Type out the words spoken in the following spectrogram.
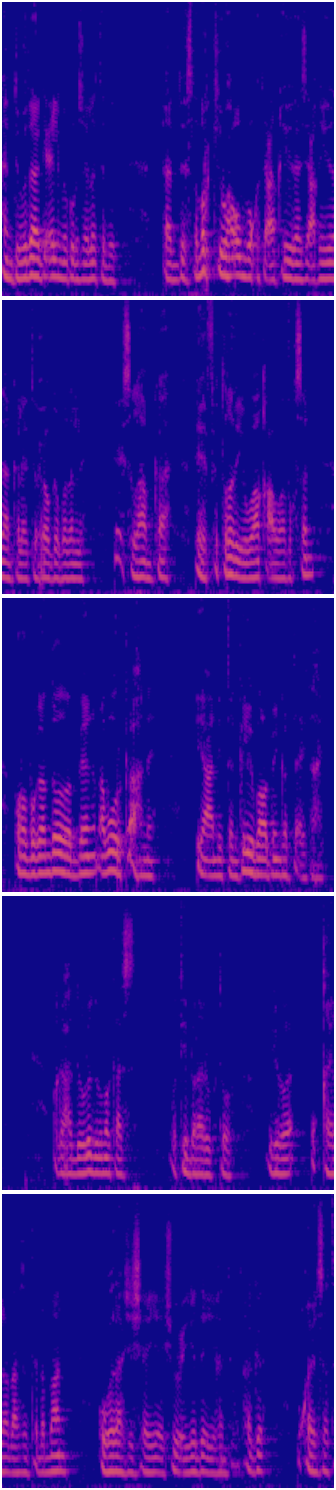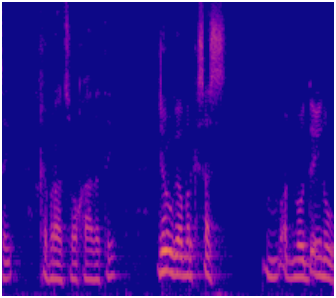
hanti wadaagga cilmiga kunus ay la timid. Isla markii waxa u muuqatay caqiidadaasi caqiidadan kaleeto xooga badan leh ee islaamka ah ee fitrada iyo waaqaca waafaqsan propagandadooda been abuurka ahne yacni tan keliya baabiin karta ay tahay. Marka dowladduna markaas watii baraarugto weliba u qayla dhaansantay dhammaan quwadaha shisheeye ee shuuciyadda iyo hanti wadaagga u qaylsatay khibraad soo qaadatay. Jawiga marka saas aad mooddo inuu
